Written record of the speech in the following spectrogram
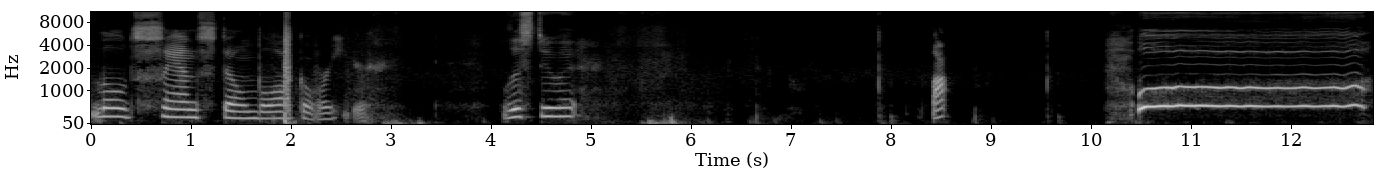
Little sandstone block over here. Let's do it. Bop. Oh! I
